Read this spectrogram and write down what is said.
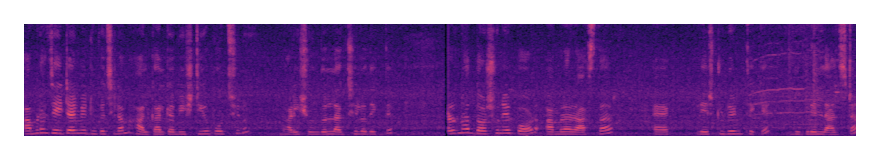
আমরা যেই টাইমে ঢুকেছিলাম, হালকা হালকা বৃষ্টিও পড়ছিল। ভারী সুন্দর লাগছিল দেখতে। সারনাথ দর্শনের পর আমরা রাস্তার এক রেস্টুরেন্ট থেকে দুপুরের লাঞ্চটা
